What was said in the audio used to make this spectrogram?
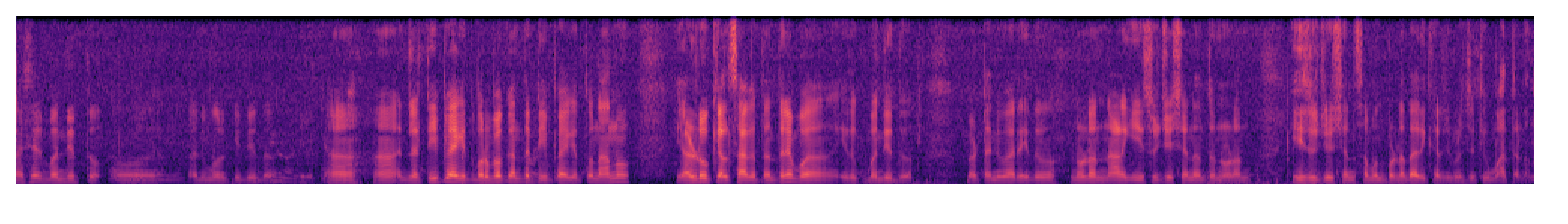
ಮೆಸೇಜ್ ಬಂದಿತ್ತು. ಹದಿಮೂರಕ್ಕೆ ಇದ್ದಿದ್ದು ಹಾಂ ಹಾಂ, ಇಲ್ಲ ಟಿ ಪಿ ಆಗಿತ್ತು. ಬರ್ಬೇಕಂತ ಟಿ ಪಿ ಆಗಿತ್ತು. ನಾನು ಎರಡೂ ಕೆಲಸ ಆಗುತ್ತಂತಲೇ ಬ, ಇದಕ್ಕೆ ಬಂದಿದ್ದು. ಬಟ್ ಅನಿವಾರ್ಯ ಇದು ನೋಡೋಣ. ನಾಳೆಗೆ ಈ ಸಿಚುವೇಶನ್ ಅಂತೂ ನೋಡೋಣ. ಈ ಸಿಚುವೇಶನ್ ಸಂಬಂಧಪಟ್ಟಂಥ ಅಧಿಕಾರಿಗಳ ಜೊತೆಗೆ ಮಾತಾಡೋಣ.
